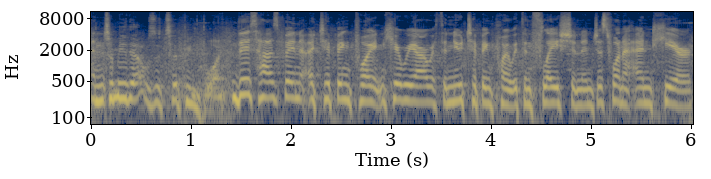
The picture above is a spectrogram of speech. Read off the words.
And to me, that was a tipping point. This has been a tipping point, and here we are with a new tipping point with inflation. And just want to end here.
